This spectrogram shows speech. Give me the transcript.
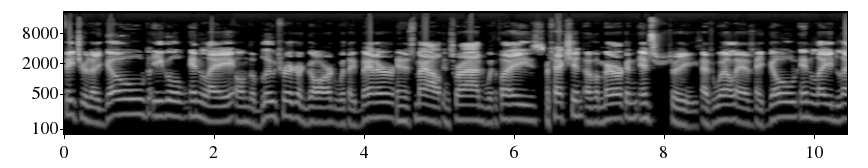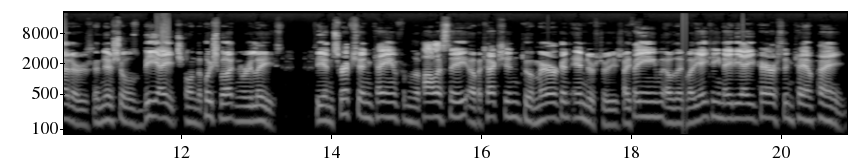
featured a gold eagle inlay on the blue trigger guard with a banner in its mouth inscribed with the phrase Protection of American Industries, as well as a gold inlaid letters initials BH on the push button release. The inscription came from the policy of protection to American industries, a theme of the 1888 Harrison campaign.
